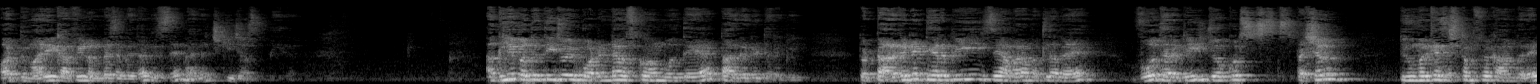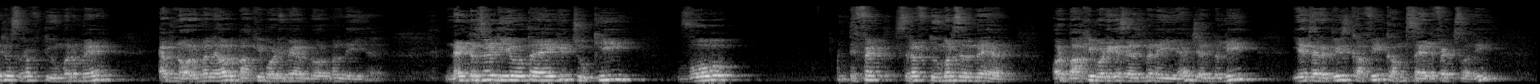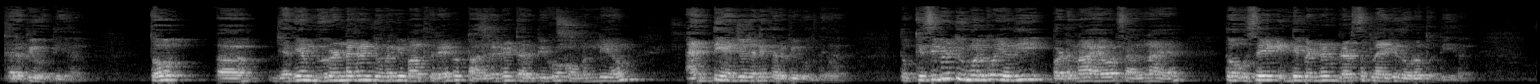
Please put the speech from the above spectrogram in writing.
और बीमारी काफ़ी लंबे समय तक इससे मैनेज की जा सकती है। अगली पद्धति जो इंपॉर्टेंट है, उसको हम बोलते हैं टारगेटेड थेरेपी तो टारगेटेड थेरेपी से हमारा मतलब है, वो थेरेपी जो कुछ स्पेशल ट्यूमर के सिस्टम्स पे काम करे, जो सिर्फ़ ट्यूमर में एबनॉर्मल है और बाकी बॉडी में एबनॉर्मल नहीं है। नेट रिज़ल्ट ये होता है कि चूँकि वो डिफेक्ट सिर्फ़ ट्यूमर सेल में है और बाकी बॉडी के सेल्स में नहीं है. जनरली ये थेरेपीज काफ़ी कम साइड इफेक्ट्स वाली थेरेपी होती है. तो यदि हम न्यूरोएंडोक्राइन ट्यूमर की बात करें तो टारगेटेड थेरेपी को कॉमनली हम एंटी एंजियोजेनिक थेरेपी बोलते हैं. तो किसी भी ट्यूमर को यदि बढ़ना है और फैलना है तो उसे एक इंडिपेंडेंट ब्लड सप्लाई की ज़रूरत होती है.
